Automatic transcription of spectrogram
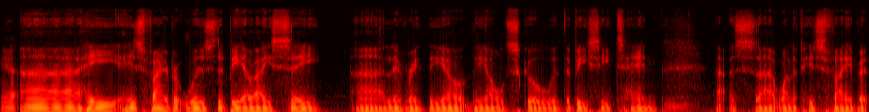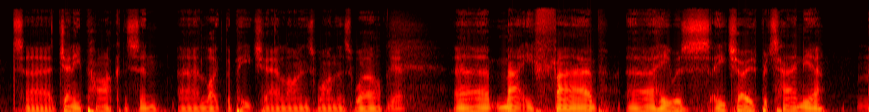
Yeah. uh, he his favourite was the BOAC uh, livery, the old the old school with the VC10. That was uh, one of his favourite. Uh, Jenny Parkinson uh, liked the Peach Airlines one as well. Yeah. Uh, Matty Fab, uh, he was he chose Britannia. Mm.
